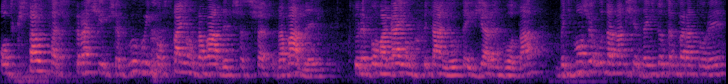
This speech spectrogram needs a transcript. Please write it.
odkształcać w trasie przepływu i powstają zawady, zawady, które pomagają chwytaniu tych ziaren złota, być może uda nam się zejść do temperatury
